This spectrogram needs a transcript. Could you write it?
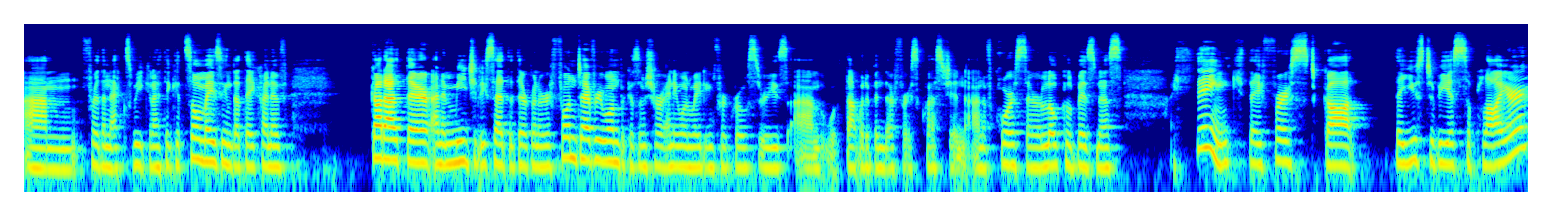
um, for the next week. And I think it's so amazing that they kind of got out there and immediately said that they're going to refund everyone because I'm sure anyone waiting for groceries, um, that would have been their first question. And of course, they're a local business. I think they first got, they used to be a supplier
